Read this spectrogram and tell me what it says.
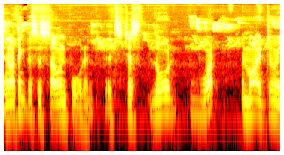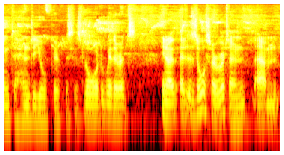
And I think this is so important. It's just, Lord, what am I doing to hinder your purposes, Lord? Whether it's, you know, it is also written um,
